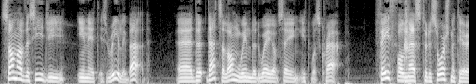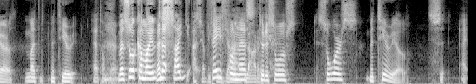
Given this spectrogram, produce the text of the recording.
Some of the CG in it is really bad. Uh, the, that's a long-winded way of saying it was crap. Faithfulness to the source material... mat- material... Här. Men så kan man ju inte Vänta. säga. Alltså jag blir Faithfulness så jävla to the source... Source material. S nej,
